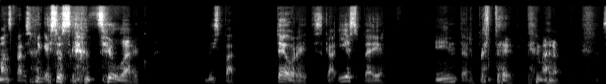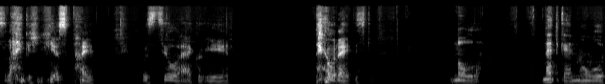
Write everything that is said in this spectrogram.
mans personīgais uzskats cilvēku vispār teorētiskā iespēja interpretēt, piemēram, zvaigžņu iespēju uz cilvēku ir teorētiski nulle. Ne tikai nulle.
